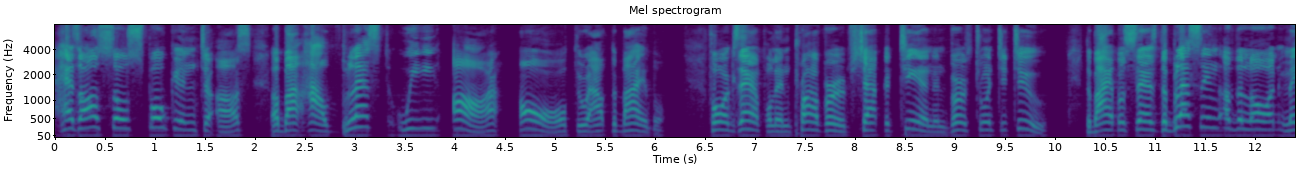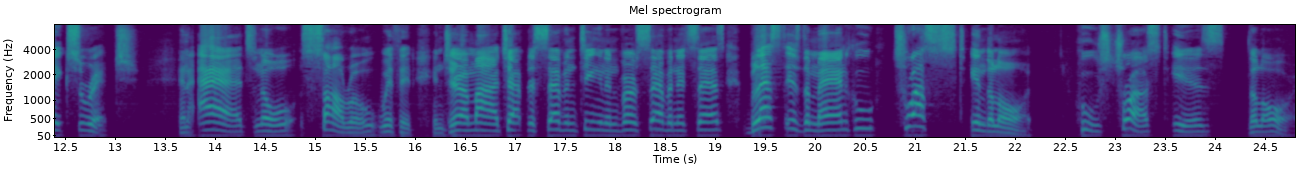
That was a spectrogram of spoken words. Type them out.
has also spoken to us about how blessed we are all throughout the Bible. For example, in Proverbs chapter 10 and verse 22, the Bible says, The blessing of the Lord makes rich and adds no sorrow with it. In Jeremiah chapter 17 and verse 7, it says, Blessed is the man who trusts in the Lord, whose trust is the Lord.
